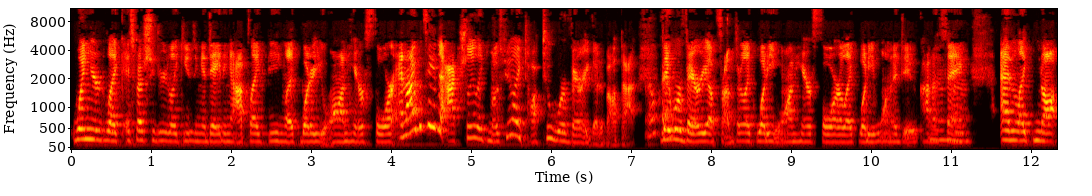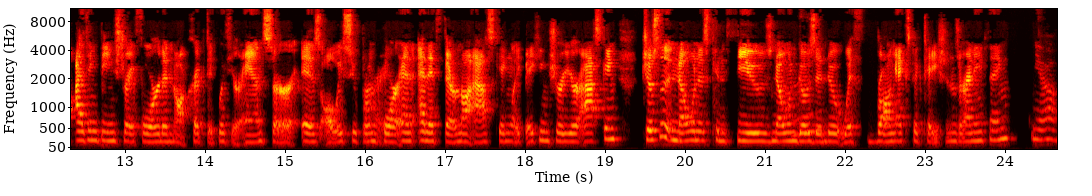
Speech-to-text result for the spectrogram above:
when you're like, especially if you're like using a dating app, like being like, what are you on here for? And I would say that actually, like most people I talked to were very good about that. Okay. They were very upfront. They're like, what are you on here for? Like, what do you want to do? kind of mm-hmm. thing. And like, not, I think being straightforward and not cryptic with your answer is always super right. important. And if they're not asking, like making sure you're asking just so that no one is confused, no one goes into it with wrong expectations or anything. Yeah.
